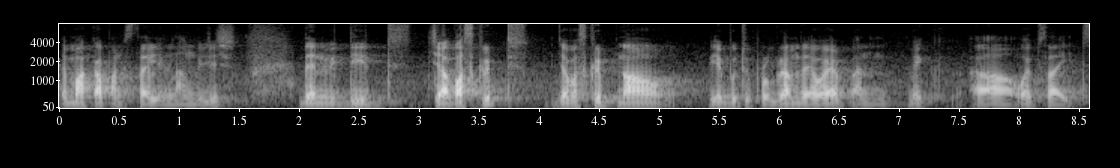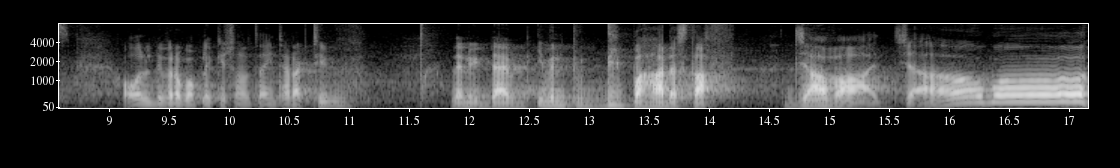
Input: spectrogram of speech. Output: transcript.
the markup and styling languages. Then we did JavaScript. JavaScript now be able to program the web and make uh, websites or develop applications that are interactive. Then we dived even to deeper, harder stuff. Java, Java,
